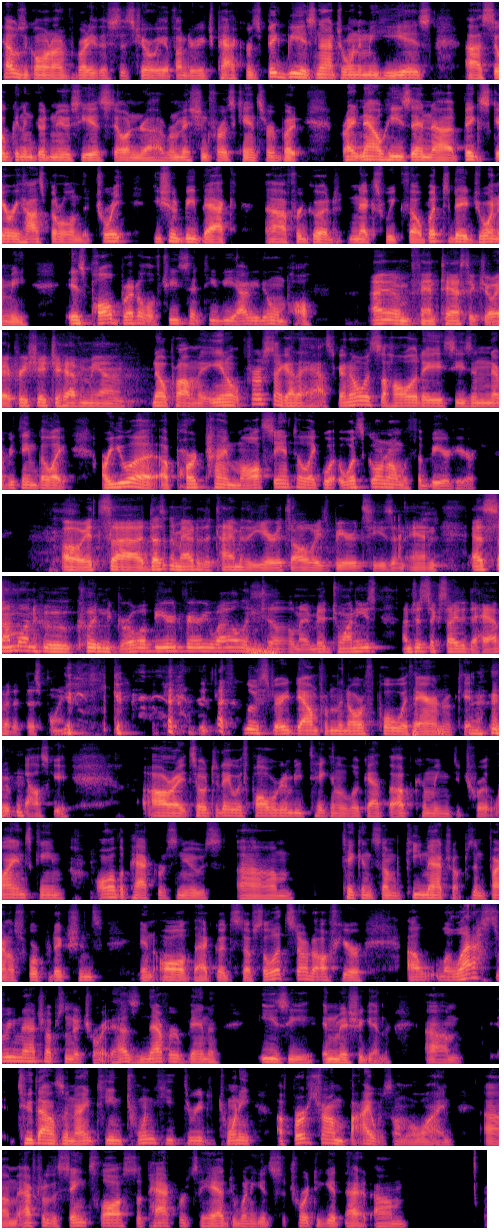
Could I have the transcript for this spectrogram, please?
How's it going on, everybody? This is Joey of Underage Packers. Big B is not joining me. He is uh, still getting good news. He is still in uh, remission for his cancer, but right now he's in a big, scary hospital in Detroit. He should be back uh, for good next week, though. But today, joining me is Paul Bretl of Cheesehead TV. How you doing, Paul? I am fantastic, Joey. I appreciate you having me on. No problem. You know, first I gotta ask. I know it's the holiday season and everything, but like, are you a, a part-time mall Santa? Like, what, what's going on with the beard here? Oh, it's uh doesn't matter the time of the year, it's always beard season. And as someone who couldn't grow a beard very well until my mid 20s, I'm just excited to have it at this point. it flew straight down from the North Pole with Aaron Ripkowski. All right, so today with Paul, we're going to be taking a look at the upcoming Detroit Lions game, all the Packers news, um, taking some key matchups and final score predictions, and all of that good stuff. So let's start off here uh, the last three matchups in Detroit has never been easy in Michigan. Um, 2019, 23 to 20, a first round bye was on the line. Um, after the Saints lost, the Packers they had to win against Detroit to get that um,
